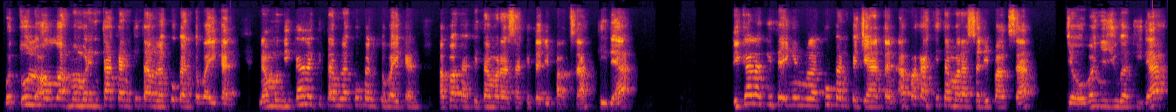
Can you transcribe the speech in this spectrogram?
Betul Allah memerintahkan kita melakukan kebaikan. Namun dikala kita melakukan kebaikan, apakah kita merasa kita dipaksa? Tidak. Dikala kita ingin melakukan kejahatan, apakah kita merasa dipaksa? Jawabannya juga tidak.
